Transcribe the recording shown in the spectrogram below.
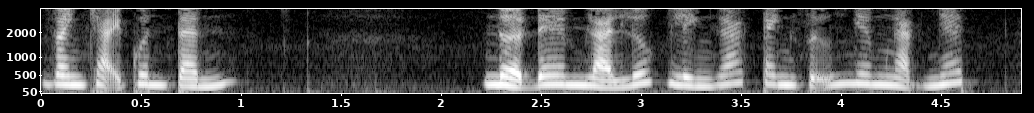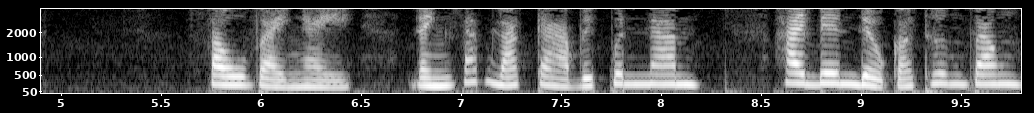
doanh trại quân tấn. Nửa đêm là lúc lính gác canh giữ nghiêm ngặt nhất. Sau vài ngày, đánh giáp lá cà với quân Nam, hai bên đều có thương vong,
